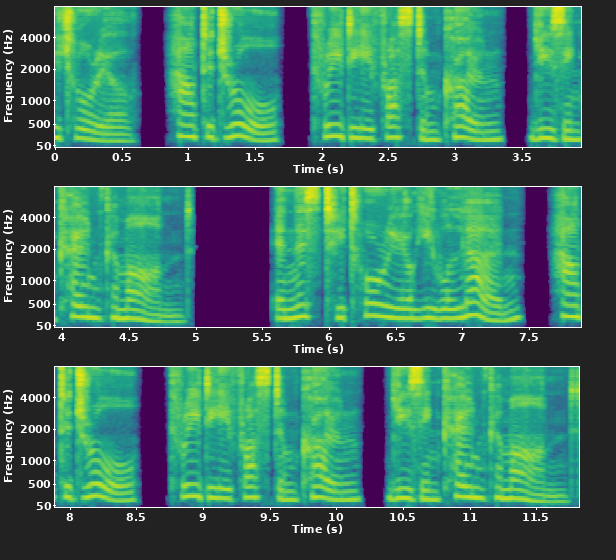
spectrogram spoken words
tutorial, how to draw 3D frustum cone, using cone command. In this tutorial you will learn, how to draw 3D frustum cone, using cone command.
